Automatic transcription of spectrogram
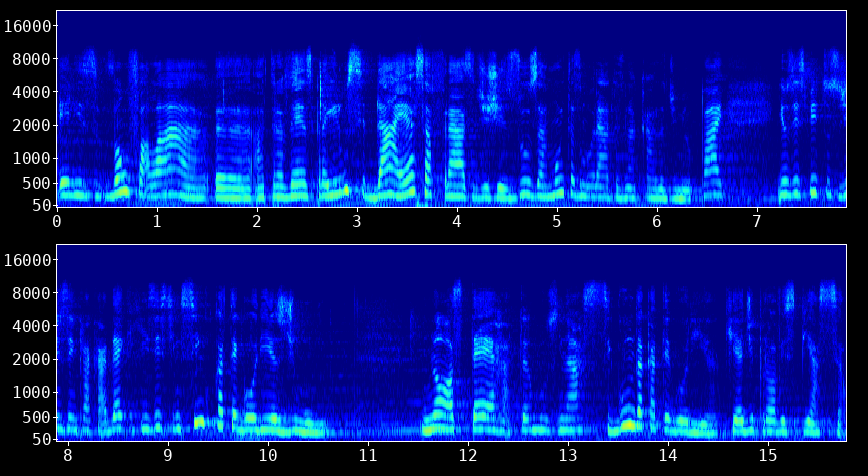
eles vão falar uh, através, para elucidar essa frase de Jesus: há muitas moradas na casa de meu pai. E os espíritos dizem para Kardec que existem cinco categorias de mundo. Nós, Terra, estamos na segunda categoria, que é de prova e expiação.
